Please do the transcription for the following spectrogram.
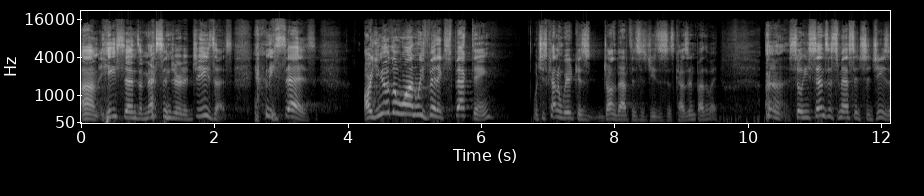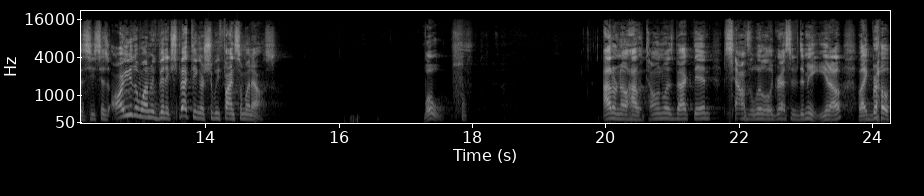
Um, he sends a messenger to Jesus, and he says, Are you the one we've been expecting? Which is kind of weird because John the Baptist is Jesus' cousin, by the way. so he sends this message to Jesus. He says, Are you the one we've been expecting, or should we find someone else? Whoa. I don't know how the tone was back then. Sounds a little aggressive to me, you know? Like, bro,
